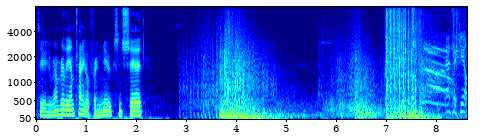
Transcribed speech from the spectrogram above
Dude, remember, really? I'm trying to go for nukes and shit. That's a kill.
